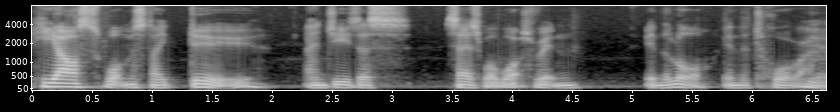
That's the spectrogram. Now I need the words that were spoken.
he asks, What must I do? And Jesus says, Well, what's written in the law, in the Torah? Yeah.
